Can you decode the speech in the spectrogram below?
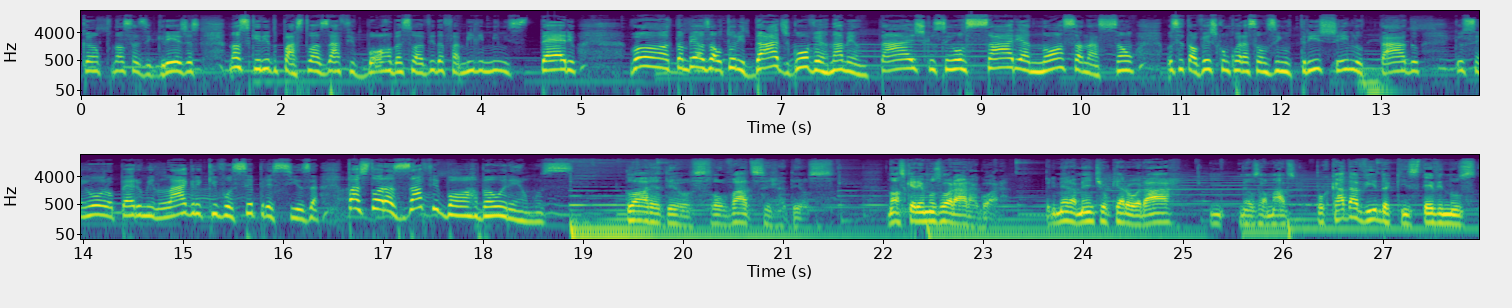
campo, nossas igrejas, nosso querido pastor Azaf Borba, sua vida, família e ministério. Também as autoridades governamentais, que o Senhor sare a nossa nação. Você talvez com um coraçãozinho triste, enlutado, que o Senhor opere o milagre que você precisa. Pastora Zaf Borba, oremos. Glória a Deus, louvado seja Deus. Nós queremos orar agora. Primeiramente eu quero orar, meus amados, por cada vida que esteve nos,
